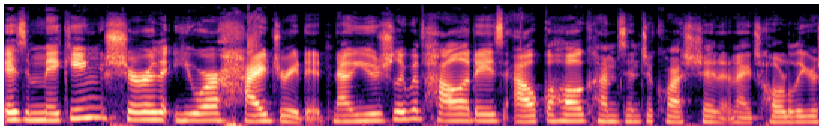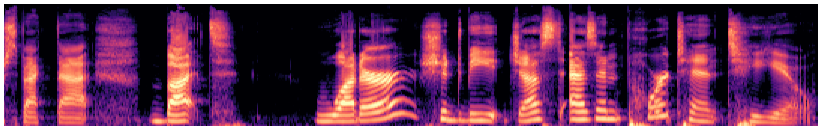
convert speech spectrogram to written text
is making sure that you are hydrated. Now, usually with holidays, alcohol comes into question, and I totally respect that. But water should be just as important to you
